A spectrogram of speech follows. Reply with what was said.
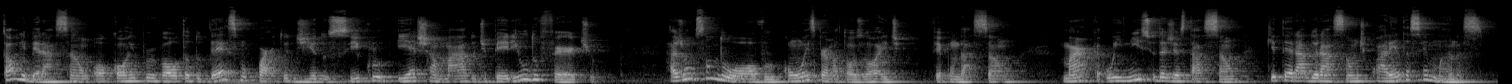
Tal liberação ocorre por volta do 14º dia do ciclo e é chamado de período fértil. A junção do óvulo com o espermatozoide, fecundação, marca o início da gestação, que terá duração de 40 semanas.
